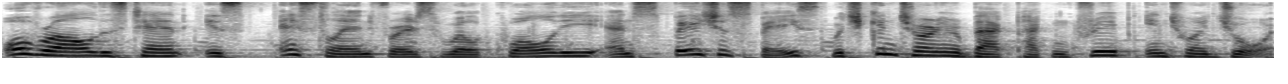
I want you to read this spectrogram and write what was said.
Overall, this tent is excellent for its well quality and spacious space which can turn your backpacking trip into a joy.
